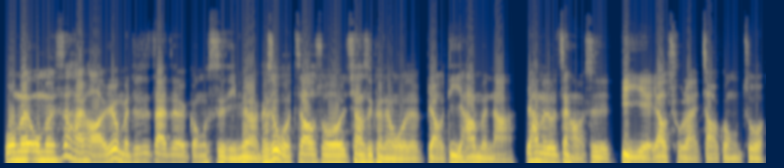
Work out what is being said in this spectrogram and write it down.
我们我们是还好，因为我们就是在这个公司里面啊。可是我知道说，像是可能我的表弟他们啊，因为他们都正好是毕业要出来找工作，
